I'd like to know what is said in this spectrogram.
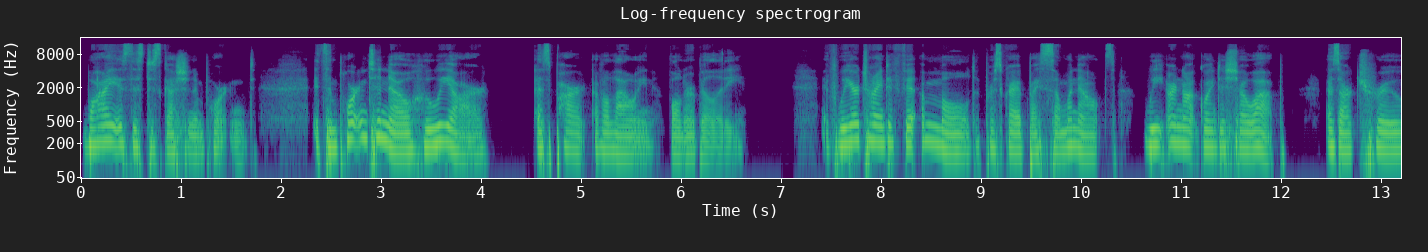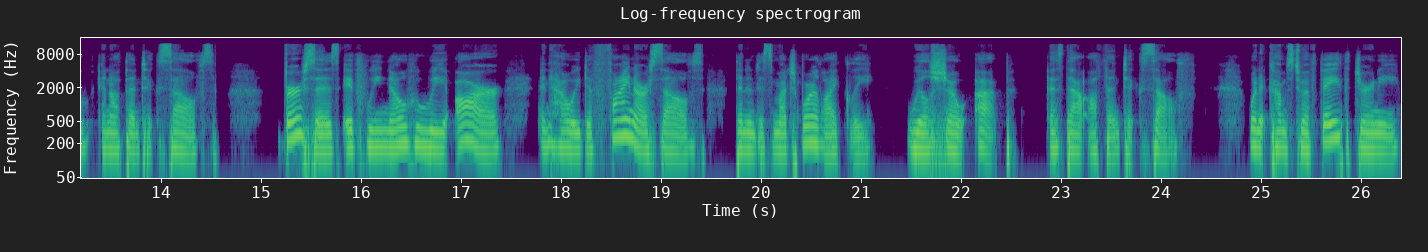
Why is this discussion important? It's important to know who we are as part of allowing vulnerability. If we are trying to fit a mold prescribed by someone else, we are not going to show up as our true and authentic selves. Versus if we know who we are and how we define ourselves, then it is much more likely we'll show up as that authentic self. When it comes to a faith journey,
